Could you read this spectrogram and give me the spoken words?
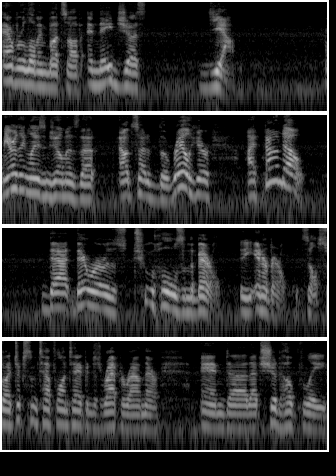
ever loving butts off and they just yeah. The other thing, ladies and gentlemen, is that outside of the rail here, I found out that there was two holes in the barrel, the inner barrel itself. So I took some Teflon tape and just wrapped around there, and uh, that should hopefully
